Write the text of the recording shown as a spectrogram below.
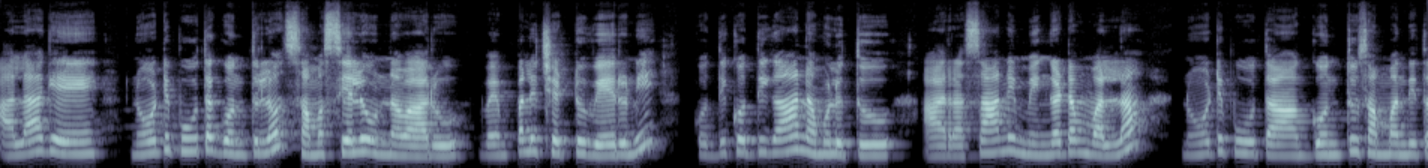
అలాగే నోటిపూత గొంతులో సమస్యలు ఉన్నవారు వెంపలి చెట్టు వేరుని కొద్ది కొద్దిగా నములుతూ ఆ రసాన్ని మింగటం వల్ల నోటిపూత గొంతు సంబంధిత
